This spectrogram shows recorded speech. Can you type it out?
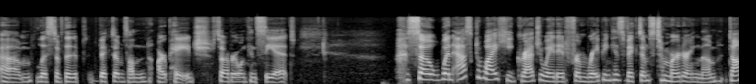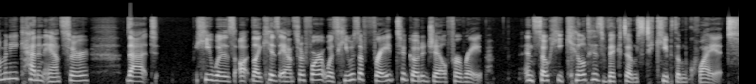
um, list of the victims on our page so everyone can see it. So, when asked why he graduated from raping his victims to murdering them, Dominique had an answer that he was uh, like his answer for it was he was afraid to go to jail for rape. And so he killed his victims to keep them quiet.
